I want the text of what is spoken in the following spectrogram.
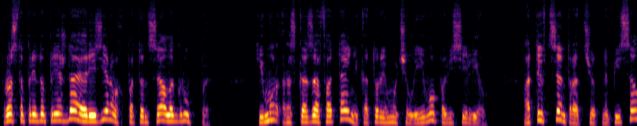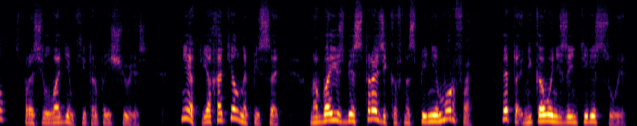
просто предупреждаю о резервах потенциала группы. Тимур, рассказав о тайне, которая мучила его, повеселел. «А ты в центр отчет написал?» – спросил Вадим, хитро прищурясь. «Нет, я хотел написать, но, боюсь, без стразиков на спине морфа это никого не заинтересует».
